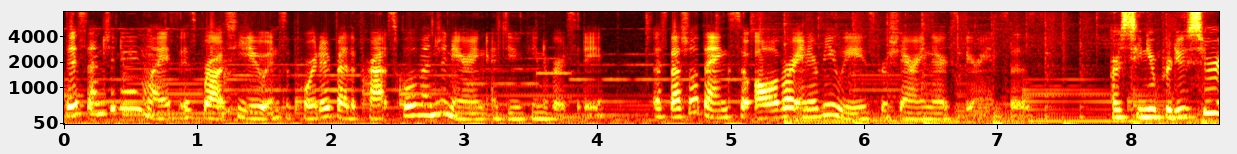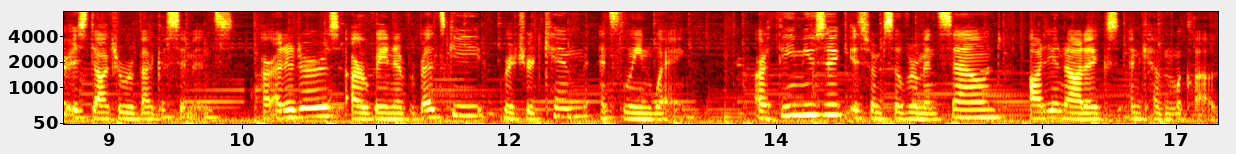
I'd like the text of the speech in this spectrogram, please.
This Engineering Life is brought to you and supported by the Pratt School of Engineering at Duke University. A special thanks to all of our interviewees for sharing their experiences. Our senior producer is Dr. Rebecca Simmons. Our editors are Raina Verbetsky, Richard Kim, and Celine Wang. Our theme music is from Silverman Sound, Audionautix, and Kevin MacLeod.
